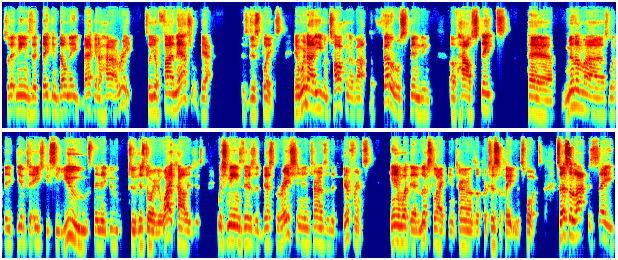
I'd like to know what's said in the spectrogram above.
So that means that they can donate back at a higher rate. So your financial gap is displaced. And we're not even talking about the federal spending of how states have minimized what they give to HBCUs than they do to historically white colleges, which means there's a desperation in terms of the difference in what that looks like in terms of participating in sports. So that's a lot to say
